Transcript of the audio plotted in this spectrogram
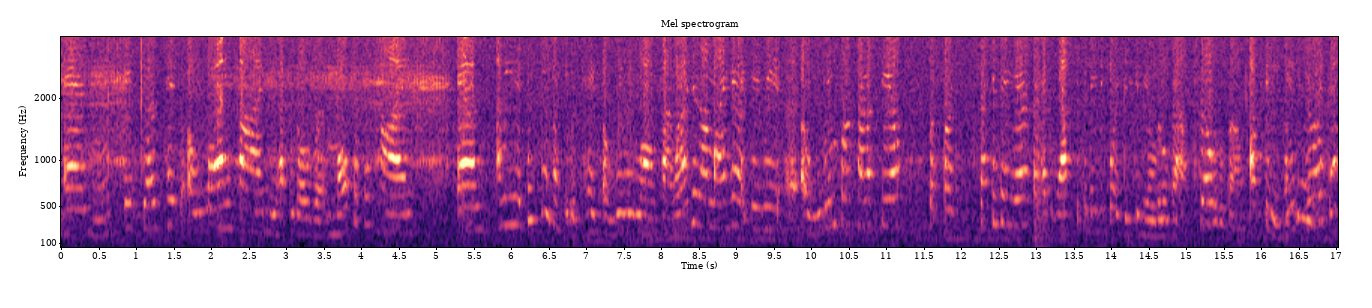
and mm-hmm. it does take a long time. You have to go over it multiple times. And, I mean, it just seems like it would take a really long time. When I did it on my hair, it gave me a, a limper kind of feel. But for second day hair, if I hadn't washed it the day before, it did give me a little bounce. So, A little bounce. a B. A You, you like it?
